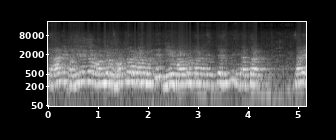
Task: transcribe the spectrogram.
తాన్ని పదిహేను వందల సంవత్సరాల పాటు ఉంటే నేను బాగుంటాననే ఉద్దేశంతో ఇది కట్టాడు సరే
